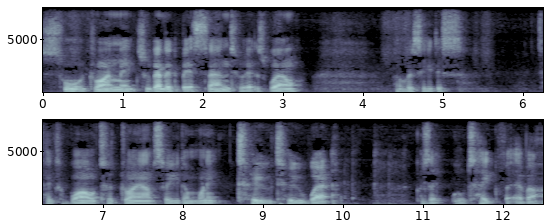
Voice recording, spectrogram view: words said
sort of dry mix. We've added a bit of sand to it as well. Obviously this takes a while to dry out so you don't want it too, too wet because it will take forever.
